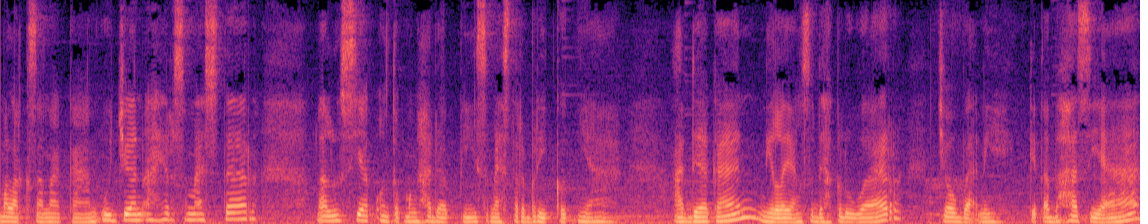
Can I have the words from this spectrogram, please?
melaksanakan ujian akhir semester lalu siap untuk menghadapi semester berikutnya. Ada kan nilai yang sudah keluar? Coba nih kita bahas ya.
